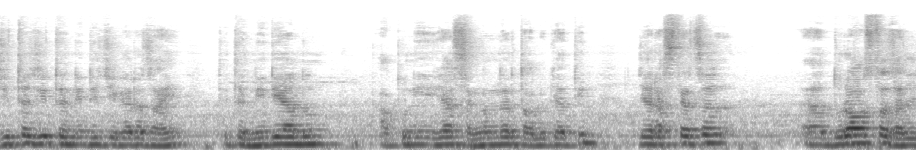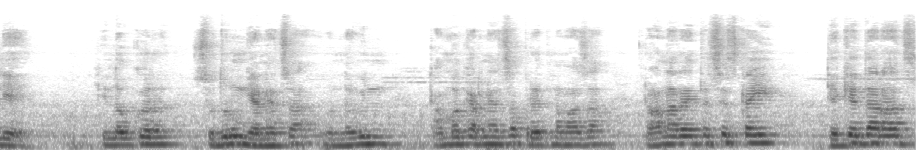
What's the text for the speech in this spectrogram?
जिथं जिथं निधीची गरज आहे तिथं निधी आणून आपण या संगमनेर तालुक्यातील जे रस्त्याचं दुरावस्था झालेली आहे ही लवकर सुधारून घेण्याचा व नवीन कामं करण्याचा प्रयत्न माझा राहणार आहे. तसेच काही ठेकेदार आज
